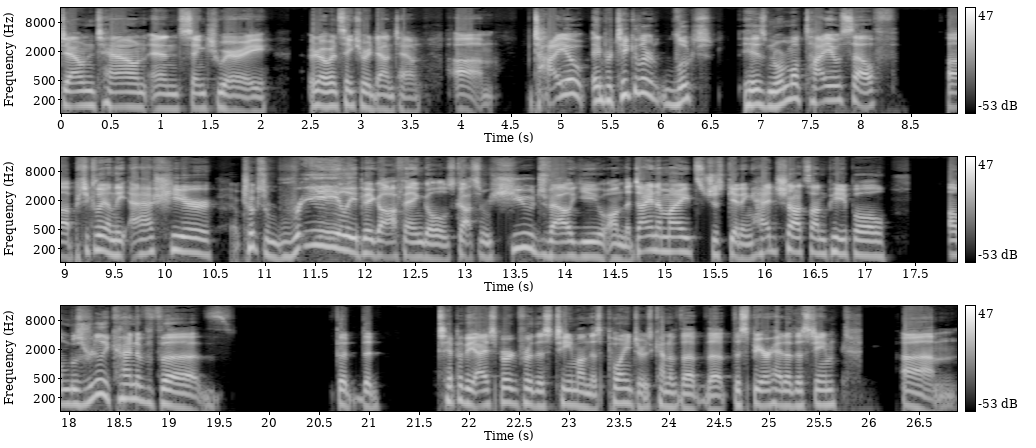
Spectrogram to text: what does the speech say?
downtown and sanctuary or no and sanctuary downtown um tayo in particular looked his normal tayo self uh, particularly on the Ashe here. Yep. Took some really big off angles, got some huge value on the dynamites, just getting headshots on people. Um, was really kind of the the the tip of the iceberg for this team on this point, or is kind of the the the spearhead of this team. Um,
